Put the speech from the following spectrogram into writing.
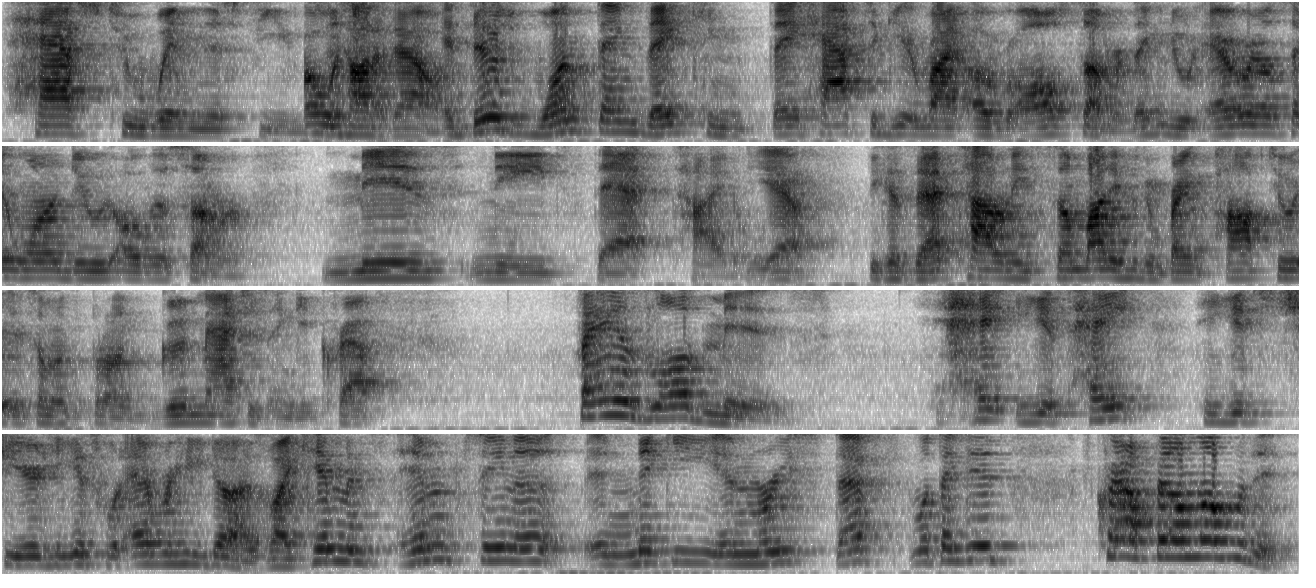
has to win this feud. Oh, This- without a doubt. If there's one thing they can, they have to get right over all summer. They can do whatever else they want to do over the summer. Miz needs that title. Yeah. because that title needs somebody who can bring pop to it and someone who can put on good matches and get crap. Fans love Miz. He, hate, he gets hate. He gets cheered. He gets whatever he does. Like him and him, Cena and Nikki and Maurice. That's what they did. The crowd fell in love with it.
